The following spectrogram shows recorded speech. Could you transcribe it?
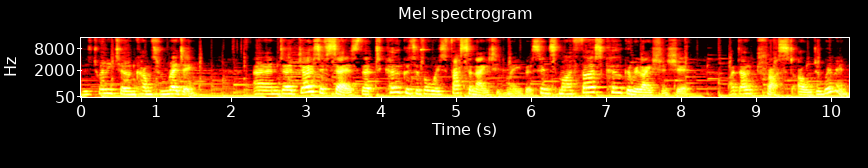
who's 22 and comes from Reading and uh, Joseph says that cougars have always fascinated me but since my first cougar relationship I don't trust older women.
